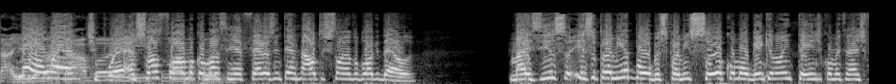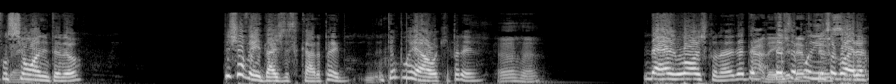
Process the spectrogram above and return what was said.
Tá, não, é. Tipo, é, é só a forma como ela se refere aos internautas que estão lendo o blog dela. Mas isso, isso pra mim é bobo. Isso pra mim soa como alguém que não entende como a internet funciona, entendeu? Deixa eu ver a idade desse cara, peraí. Em tempo real aqui, peraí. Aham. Uhum. É, lógico, né? Deve, cara, deve ser deve por isso agora.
